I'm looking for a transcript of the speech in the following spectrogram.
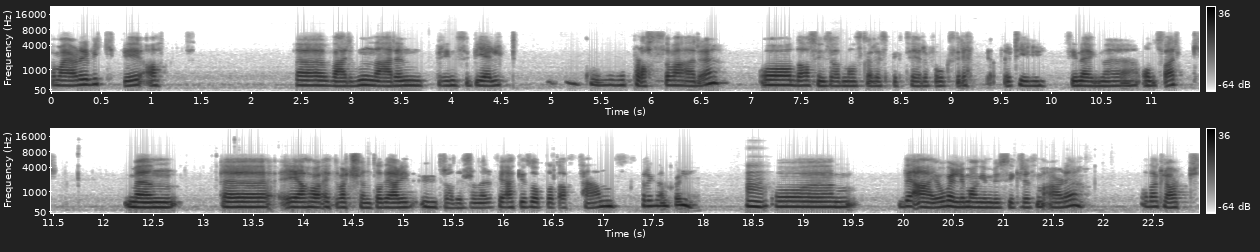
For meg er det viktig at uh, verden er en prinsipielt god plass å være. Og da syns jeg at man skal respektere folks rettigheter til sine egne åndsverk. Men Uh, jeg har etter hvert skjønt at jeg er litt utradisjonell, for jeg er ikke så opptatt av fans, f.eks. Mm. Og um, det er jo veldig mange musikere som er det. Og det er klart,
